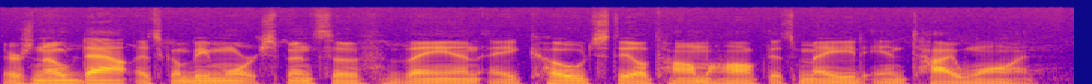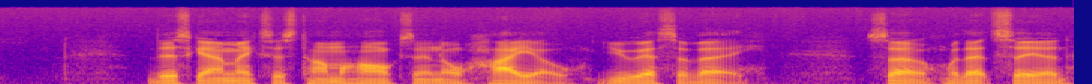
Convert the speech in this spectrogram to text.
There's no doubt it's going to be more expensive than a cold steel tomahawk that's made in Taiwan. This guy makes his tomahawks in Ohio, US of A. So with that said,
